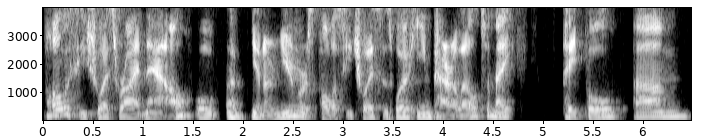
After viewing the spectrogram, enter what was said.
policy choice right now, or uh, you know, numerous policy choices working in parallel to make people um,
